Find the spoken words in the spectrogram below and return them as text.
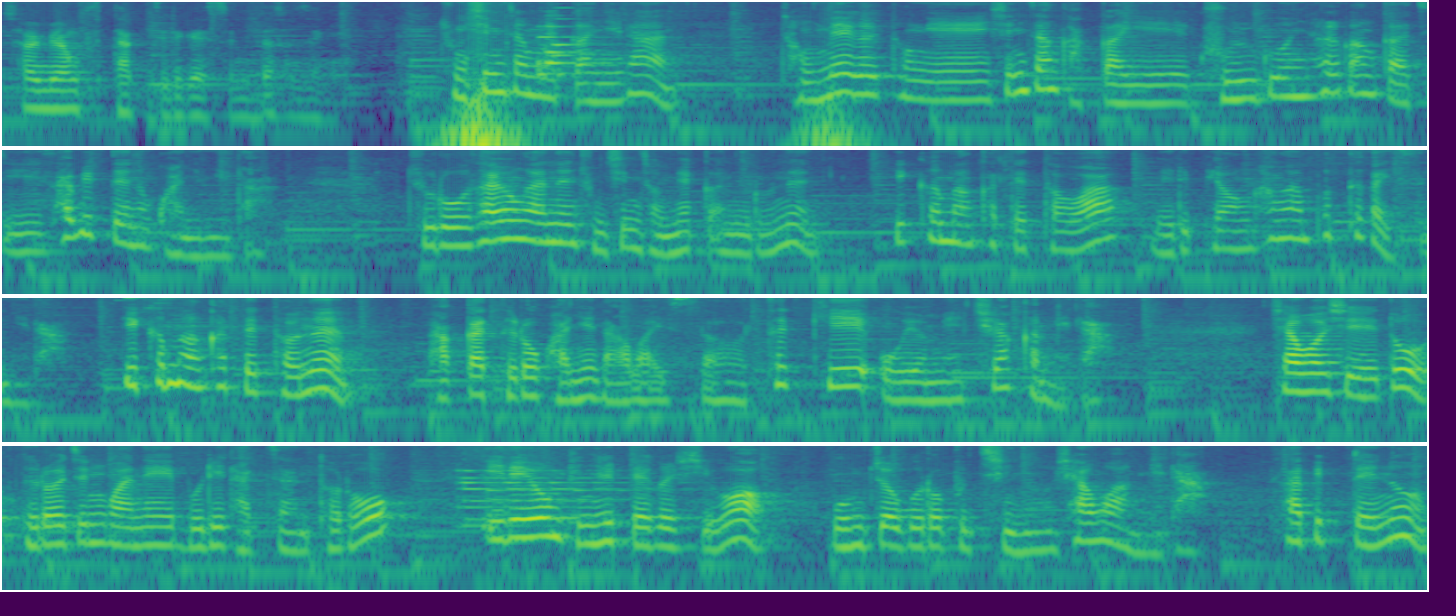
설명 부탁드리겠습니다 선생님 중심정맥관이란 정맥을 통해 심장 가까이에 굵은 혈관까지 삽입되는 관입니다. 주로 사용하는 중심정맥관으로는 히크만 카테터와 메리평 항암 포트가 있습니다. 히크만 카테터는 바깥으로 관이 나와 있어 특히 오염에 취약합니다. 샤워 시에도 늘어진 관에 물이 닿지 않도록 일회용 비닐백을 씌워 몸쪽으로 붙인 후 샤워합니다. 삽입된 후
